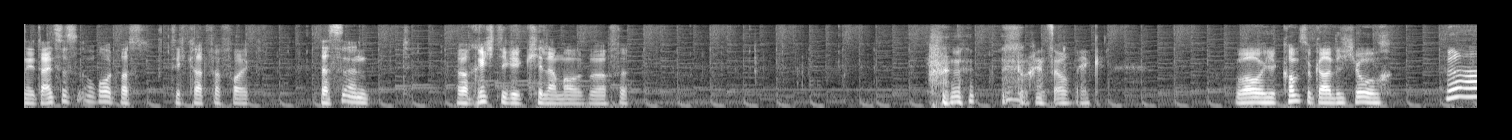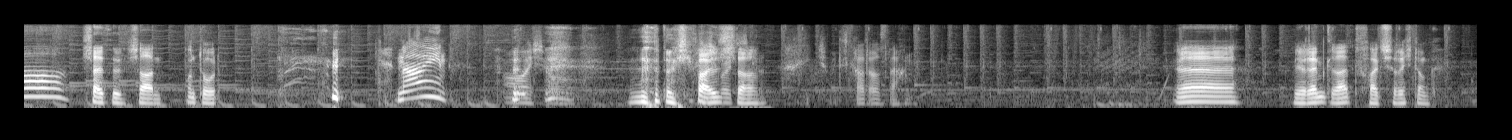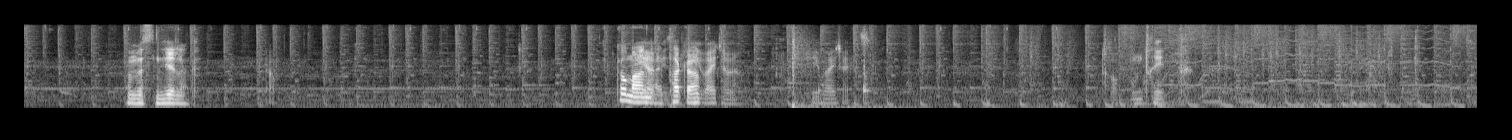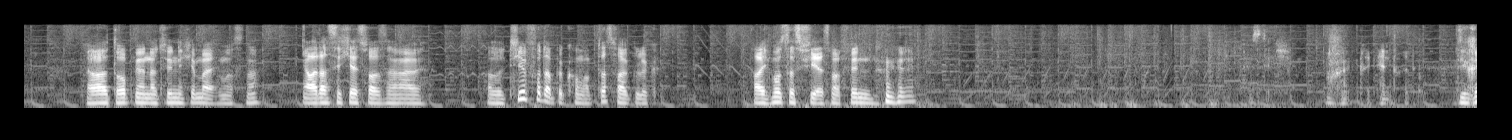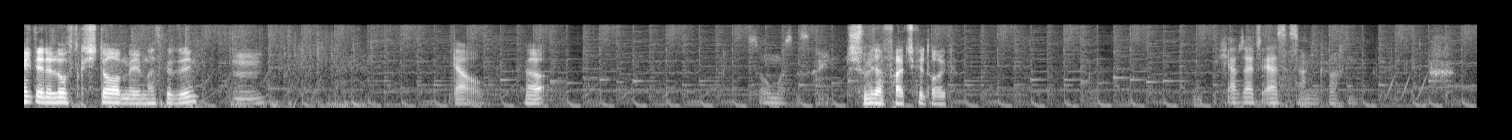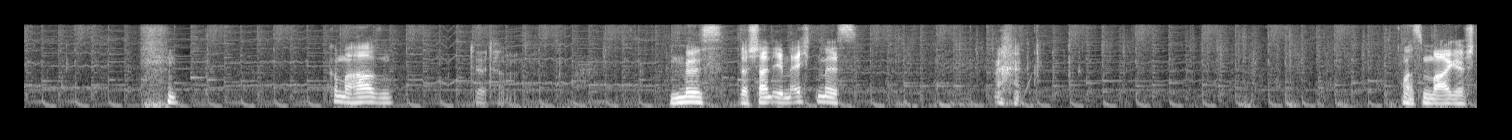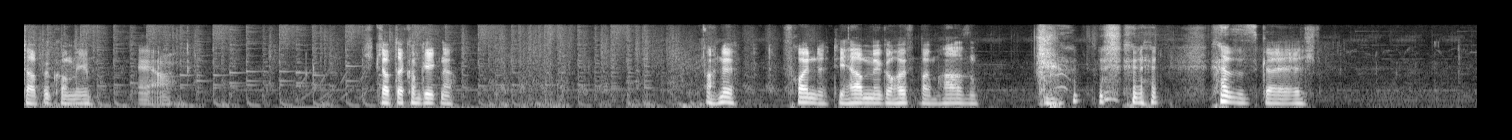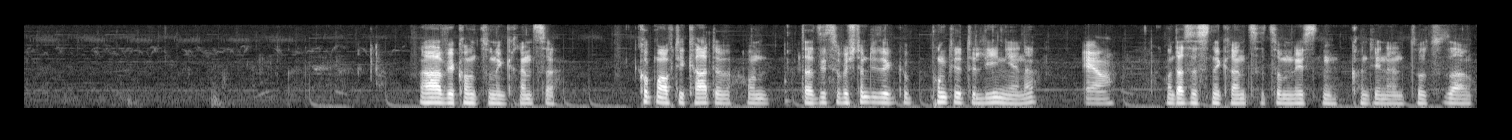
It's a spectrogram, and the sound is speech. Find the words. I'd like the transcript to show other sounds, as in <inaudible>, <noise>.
Nee, deins ist rot, was dich gerade verfolgt. Das sind richtige Killer-Maulwürfe. Du rennst auch weg. Wow, hier kommst du gar nicht hoch. Ah, scheiße, Schaden und tot. Nein! Oh, ich, <laughs> Durch Fallschaden. ich wollte dich gerade auslachen. Äh, wir rennen gerade falsche Richtung. Wir müssen hier lang. Ja. Komm mal, Ja, Alpaka. Viel weiter. Viel weiter jetzt. Drauf umdrehen. Ja, droppt mir natürlich immer irgendwas, ne? Aber dass ich jetzt was, äh, also Tierfutter bekommen habe, das war Glück. Aber ich muss das Vieh erstmal finden. <laughs> Piss dich. <laughs> Krieg einen Tritt. Direkt in der Luft gestorben eben, hast du gesehen? Go. Ja, So muss es sein. schon wieder falsch gedrückt. Ich habe sie als erstes angegriffen. <laughs> Guck mal, Hasen. Töten. Miss. Da stand eben echt Miss. <laughs> Hast einen Magierstab bekommen eben. Ja. Ich glaube, da kommt Gegner. Ach ne, Freunde, die haben mir geholfen beim Hasen. <laughs> das ist geil, echt. Ah, wir kommen zu einer Grenze. Guck mal auf die Karte und da siehst du bestimmt diese gepunktete Linie, ne? Ja. Und das ist eine Grenze zum nächsten Kontinent sozusagen.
